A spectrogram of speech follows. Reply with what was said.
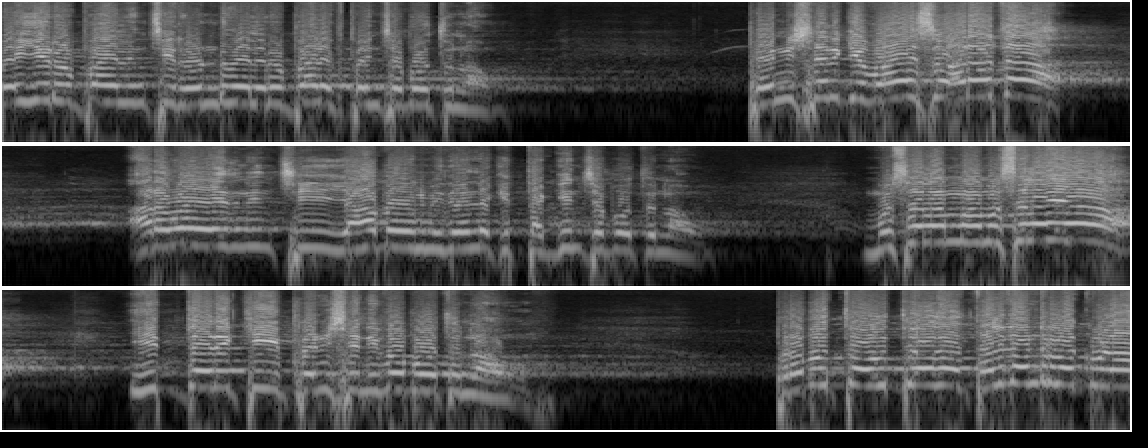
వెయ్యి రూపాయల నుంచి రెండు వేల రూపాయలకు పెంచబోతున్నాం. పెన్షన్కి వయసు అర్హత అరవై ఐదు నుంచి యాభై ఎనిమిదేళ్ళకి తగ్గించబోతున్నాం. ముసలమ్మ ముసలయ్య ఇద్దరికి పెన్షన్ ఇవ్వబోతున్నాం. ప్రభుత్వ ఉద్యోగ తల్లిదండ్రులకు కూడా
